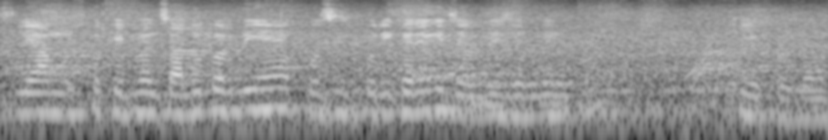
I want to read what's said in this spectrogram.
इसलिए हम उसको ट्रीटमेंट चालू कर दिए हैं। कोशिश पूरी करेंगे जल्दी जल्दी उनको ठीक हो जाए।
